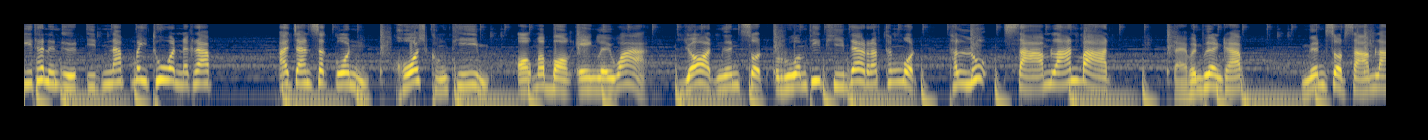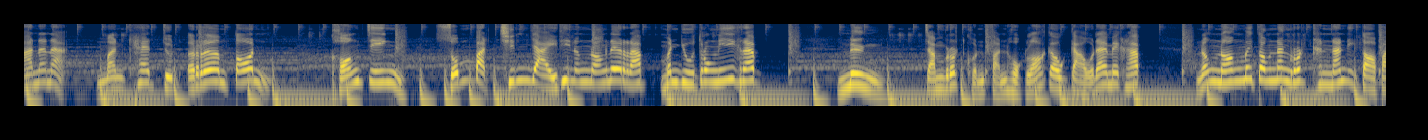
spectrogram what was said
ดีท่านอื่นๆ อีกนับไม่ถ้วนนะครับ อาจารย์สกล โค้ชของทีมออกมาบอกเองเลยว่า ยอดเงินสดรวมที่ทีมได้รับทั้งหมด ทะลุ 3 ล้านบาท แต่เพื่อนๆครับ เงินสด 3 ล้านนั่นน่ะมันแค่จุดเริ่มต้น ของจริง สมบัติชิ้นใหญ่ที่น้องๆได้รับ มันอยู่ตรงนี้ครับ 1. จำรถขนฝัน 6 ล้อเก่าๆได้ไหมครับ น้องๆ ไม่ต้องนั่งรถคันนั้นอีกต่อไป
